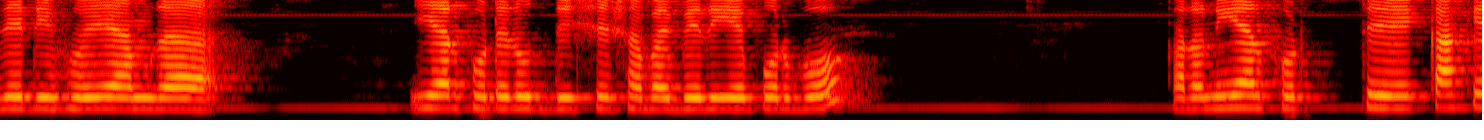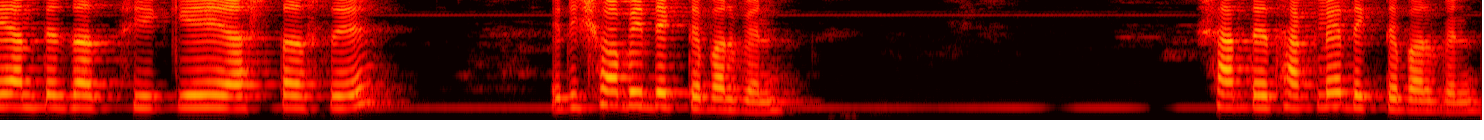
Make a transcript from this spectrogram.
রেডি হয়ে আমরা এয়ারপোর্টের উদ্দেশ্যে সবাই বেরিয়ে পড়ব। কারণ এয়ারপোর্টে কাকে আনতে যাচ্ছি, কে আসতেছে, এটি সবই দেখতে পারবেন। সাথে থাকলে দেখতে পারবেন।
